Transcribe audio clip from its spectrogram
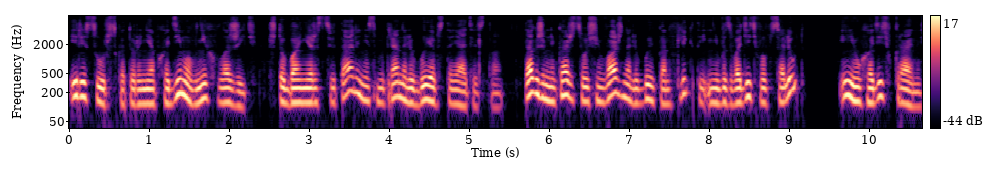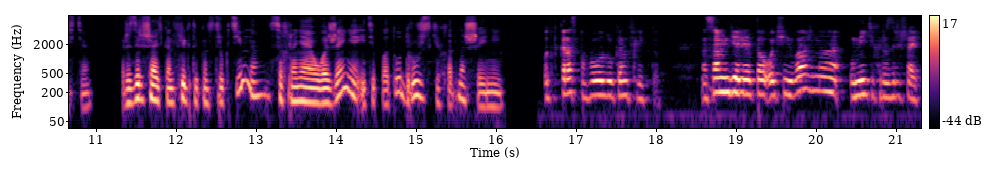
и ресурс, который необходимо в них вложить, чтобы они расцветали, несмотря на любые обстоятельства. Также, мне кажется, очень важно любые конфликты не возводить в абсолют и не уходить в крайности. Разрешать конфликты конструктивно, сохраняя уважение и теплоту дружеских отношений. Вот как раз по поводу конфликтов. На самом деле это очень важно, уметь их разрешать.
